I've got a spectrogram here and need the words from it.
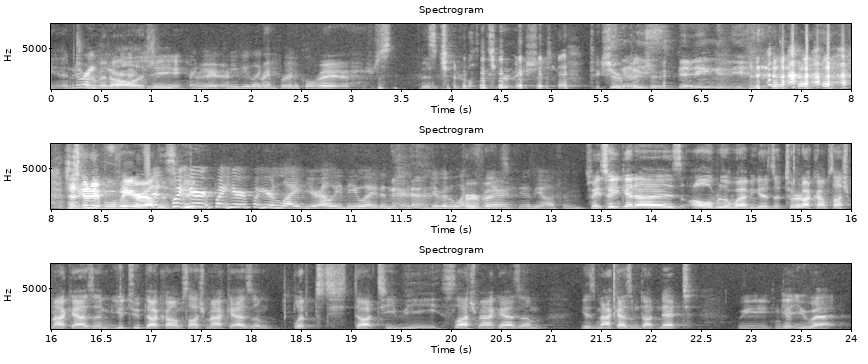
and Put it right here, terminology. actually. Right here. Can you do like a vertical? Right here. Just this general direction. Picture a It's gonna be picture. spinning in the. Just gonna be moving around And the put screen. your put your put your light, your LED light in there. Give it a lens Perfect. flare. It'll be awesome. Sweet. So you get us all over the web. You get us at twitter.com slash macgasm, youtube.com slash macgasm, blip.tv slash macgasm. You get us macgasm.net. We can get you at.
